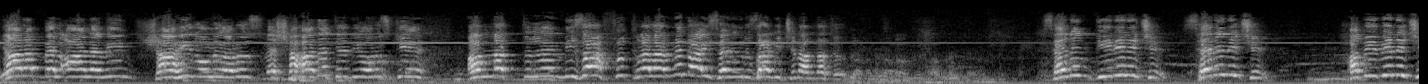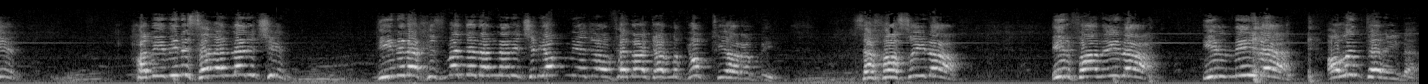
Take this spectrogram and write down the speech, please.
Ya Rabbel Alemin şahit oluyoruz ve şehadet ediyoruz ki anlattığı mizah fıkralarını dahi senin rızan için anlatırdı. Senin dinin için, senin için, Habibin için, Habibini sevenler için, dinine hizmet edenler için yapmayacağı fedakarlık yoktu ya Rabbi. Sehasıyla, irfanıyla, ilmiyle, alın teriyle,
